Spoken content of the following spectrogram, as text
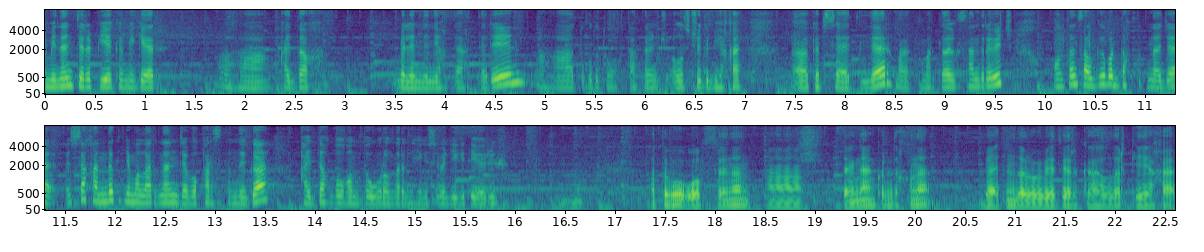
эминен терапия кемигер қайдақ бәлемнен яқтақтарын, туғыды туғықтақтарын олыс чөді бейқа кәпсәтілер, Маркел Александрович. Онтан салғы бардақ бұтына жа, өсі қандық немаларынан жабы қарыстыныға қайдақ болғамта ураларын хегесі бәлегі де өрі. Аты бұл опсынан тәңнән күрдіқына бәтін дарубетер кағылар кейеға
